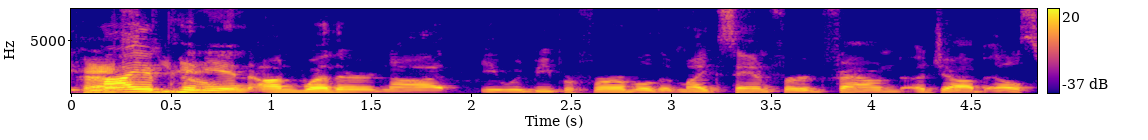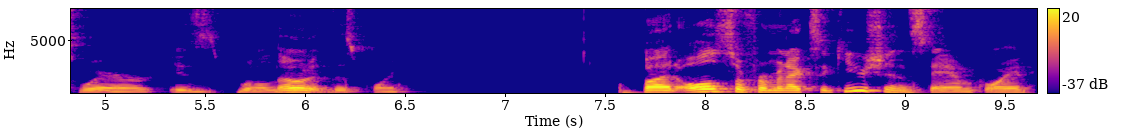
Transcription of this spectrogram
passed, my you know- opinion on whether or not it would be preferable that Mike Sanford found a job elsewhere is well known at this point. But also from an execution standpoint,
